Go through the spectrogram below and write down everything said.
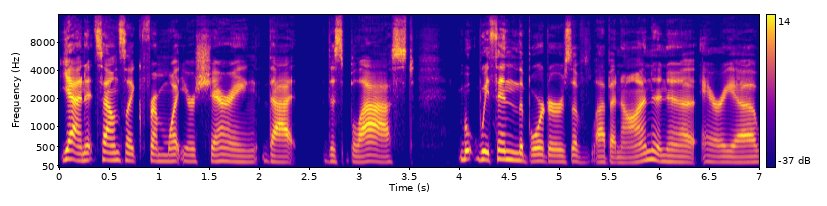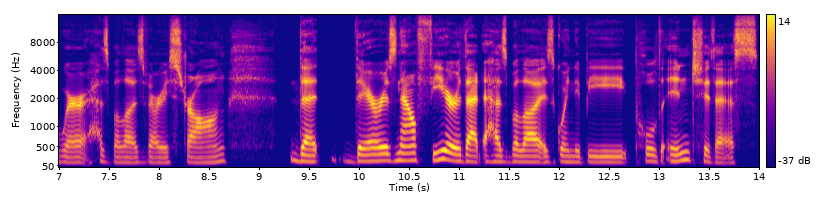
Yeah, and it sounds like from what you're sharing that this blast within the borders of Lebanon in an area where Hezbollah is very strong that there is now fear that Hezbollah is going to be pulled into this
